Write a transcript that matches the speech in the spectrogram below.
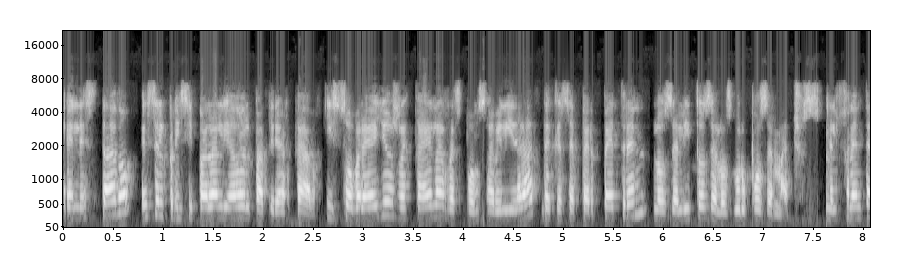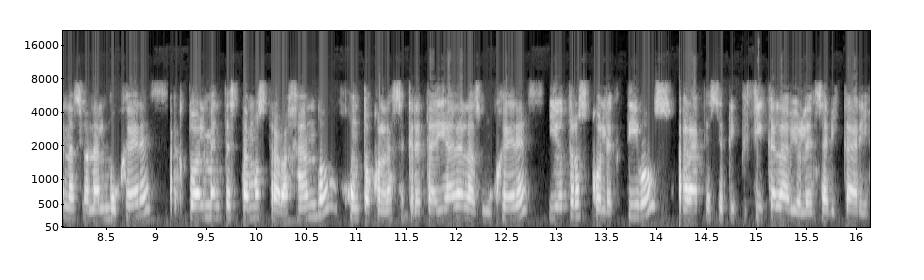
El Estado es el principal aliado del patriarcado y sobre ellos recae la responsabilidad de que se perpetren los delitos de los grupos de machos. En el Frente Nacional Mujeres actualmente estamos trabajando junto con la Secretaría de las Mujeres y otros colectivos para que se tipifique la violencia vicaria.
